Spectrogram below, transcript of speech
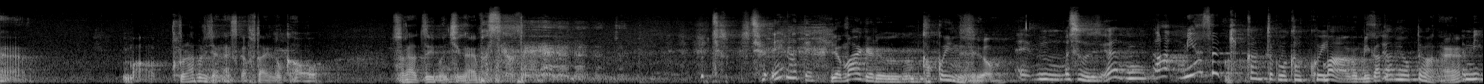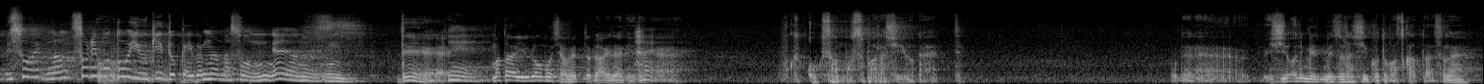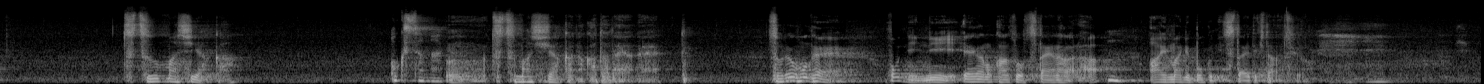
まあ比べるじゃないですか2人の顔。それは随分違いますよね。え待って。いやマイケルかっこいいんですよ。えうんそうですあうんあ宮崎監督もかっこいい。まああの見方によってはね。みそうなそれもどういう受けとかいうかまあまあそうねあのうん。で、ええ。またいろいろ喋ってる間にね、はい。奥奥さんも素晴らしいよねってでね非常にめ珍しい言葉を使ったですね。つつましやか、奥様が。うん、つつましやかな方だよね。ってそれをね本人に映画の感想を伝えながら、合間に僕に伝えてきたんですよ。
